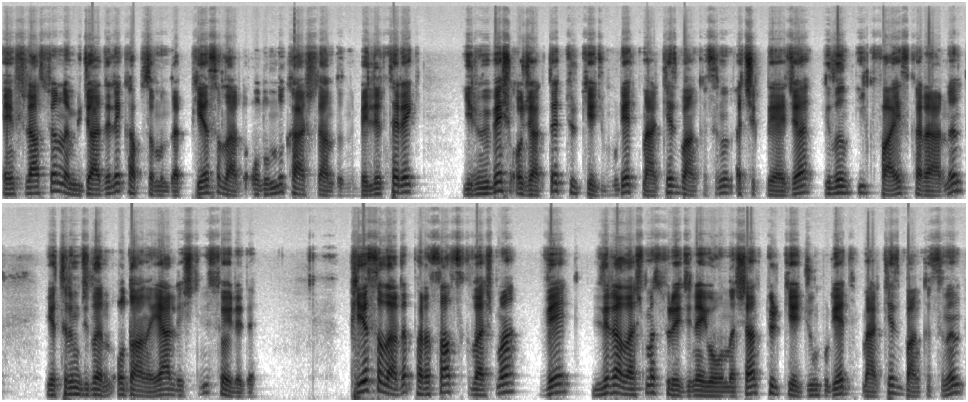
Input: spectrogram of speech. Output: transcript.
enflasyonla mücadele kapsamında piyasalarda olumlu karşılandığını belirterek 25 Ocak'ta Türkiye Cumhuriyet Merkez Bankası'nın açıklayacağı yılın ilk faiz kararının yatırımcıların odağına yerleştiğini söyledi. Piyasalarda parasal sıkılaşma ve liralaşma sürecine yoğunlaşan Türkiye Cumhuriyet Merkez Bankası'nın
